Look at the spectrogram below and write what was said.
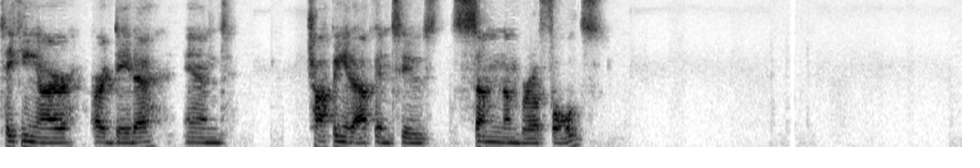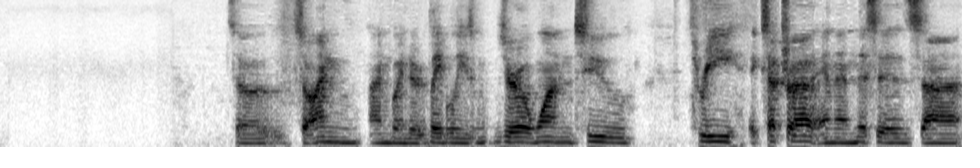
taking our, our data and chopping it up into some number of folds. So, so I'm, I'm going to label these 0, 1, 2, three, etc. And then this is uh,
